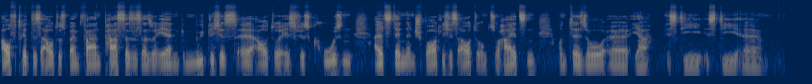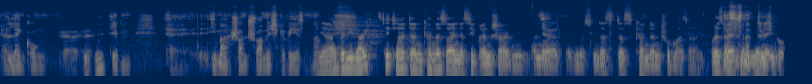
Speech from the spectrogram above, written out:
Auftritt des Autos beim Fahren passt, dass es also eher ein gemütliches äh, Auto ist fürs Cruisen, als denn ein sportliches Auto, um zu heizen. Und äh, so, äh, ja, ist die, ist die äh, Lenkung äh, Mhm. eben äh, immer schon schwammig gewesen. Ne? Ja, wenn die leicht zittert, dann kann das sein, dass die Bremsscheiben erneuert werden müssen. Das, das kann dann schon mal sein. Oder das, Das ist Lenkung.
